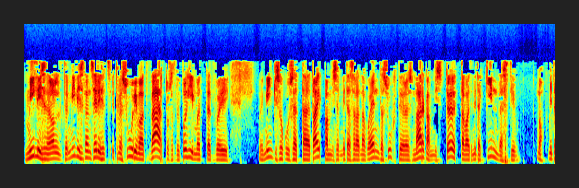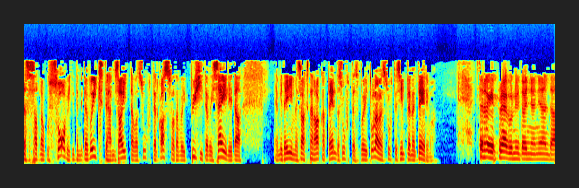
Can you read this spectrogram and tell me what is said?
millised on olnud, millised on sellised, ütleme, suurimad väärtused või põhimõtted või või mingisugused äh, taipamised, mida sa oled nagu enda suhte juures märganud, mis töötavad ja mida kindlasti noh, mida sa saad nagu soovitada, mida võiks teha, mis aitavad suhtel kasvada või püsida või säilida, mida inimene saaks täna hakata enda suhtes või tulevases suhtes implementeerima? see räägib praegu nüüd on ju nii-öelda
